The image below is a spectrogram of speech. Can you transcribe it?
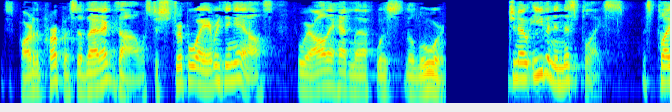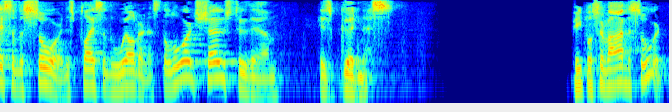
Which is part of the purpose of that exile, was to strip away everything else to where all they had left was the Lord. But you know, even in this place, this place of the sword, this place of the wilderness, the Lord shows to them His goodness. People survived the sword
